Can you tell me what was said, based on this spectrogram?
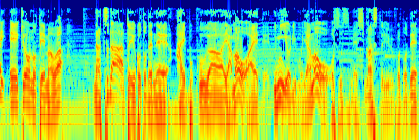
はい、えー、今日のテーマは、夏だということでね、はい、僕が山をあえて、海よりも山をおすすめしますということで、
